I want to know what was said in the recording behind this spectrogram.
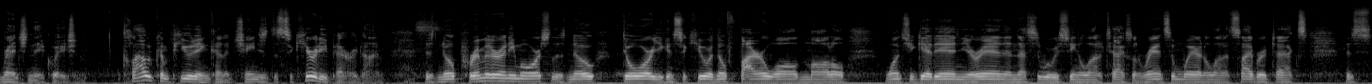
wrench in the equation. Cloud computing kind of changes the security paradigm. Yes. There's no perimeter anymore, so there's no door you can secure, no firewall model once you get in, you're in, and that's where we're seeing a lot of attacks on ransomware and a lot of cyber attacks. Is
